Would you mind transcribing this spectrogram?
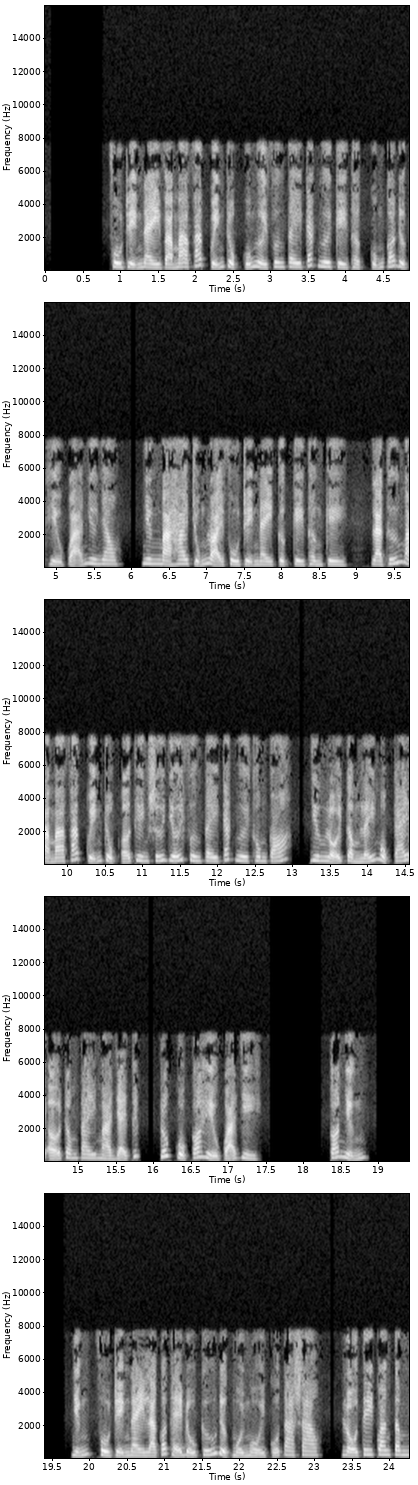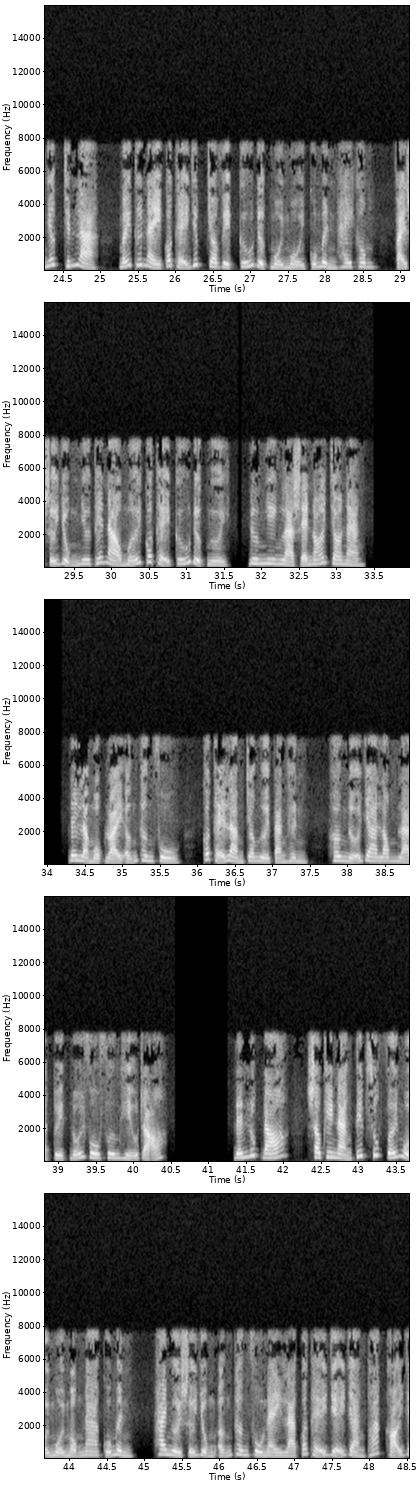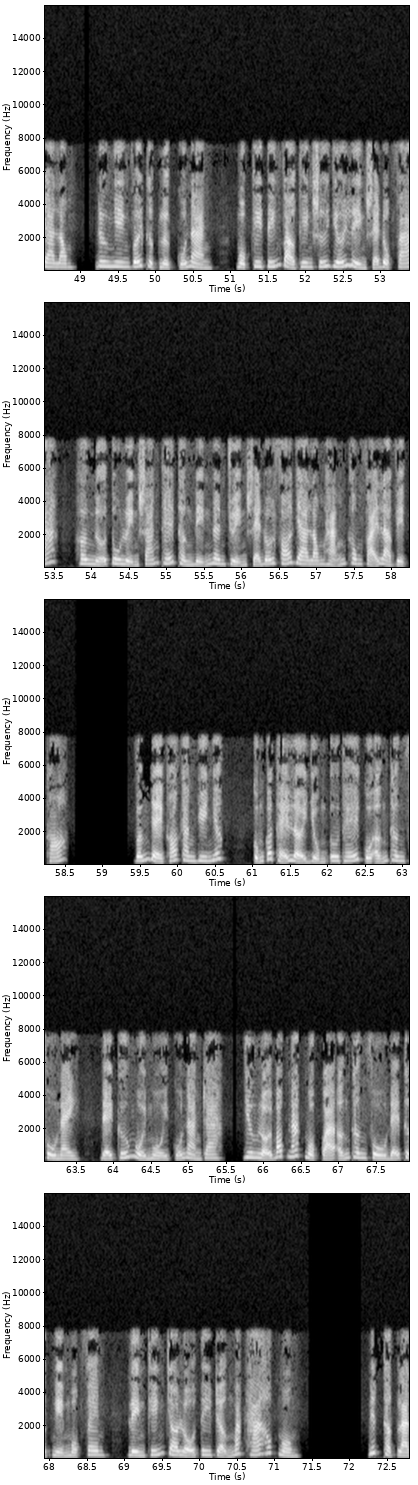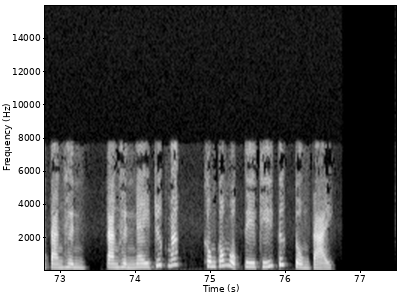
Phù triện này và ma pháp quyển trục của người phương Tây các ngươi kỳ thật cũng có được hiệu quả như nhau, nhưng mà hai chủng loại phù triện này cực kỳ thần kỳ, là thứ mà ma pháp quyển trục ở thiên sứ giới phương Tây các ngươi không có. Dương lỗi cầm lấy một cái ở trong tay mà giải thích, rốt cuộc có hiệu quả gì? Có những những phù triện này là có thể đủ cứu được muội muội của ta sao? Lộ ti quan tâm nhất chính là, mấy thứ này có thể giúp cho việc cứu được muội muội của mình hay không, phải sử dụng như thế nào mới có thể cứu được người, đương nhiên là sẽ nói cho nàng. Đây là một loại ẩn thân phù, có thể làm cho người tàn hình, hơn nữa Gia Long là tuyệt đối vô phương hiểu rõ. Đến lúc đó, sau khi nàng tiếp xúc với muội muội mộng na của mình, hai người sử dụng ẩn thân phù này là có thể dễ dàng thoát khỏi Gia Long. Đương nhiên với thực lực của nàng, một khi tiến vào thiên sứ giới liền sẽ đột phá, hơn nữa tu luyện sáng thế thần điển nên chuyện sẽ đối phó Gia Long hẳn không phải là việc khó. Vấn đề khó khăn duy nhất, cũng có thể lợi dụng ưu thế của ẩn thân phù này, để cứu muội muội của nàng ra. Dương lỗi bóp nát một quả ẩn thân phù để thực nghiệm một phen, liền khiến cho lộ ti trợn mắt há hốc mồm. Đích thật là tàn hình, tàn hình ngay trước mắt, không có một tia khí tức tồn tại.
